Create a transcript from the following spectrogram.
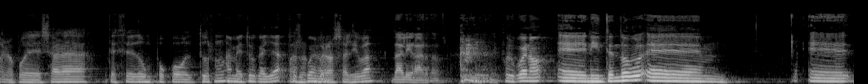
Bueno, pues ahora te cedo un poco el turno. Ah, me toca ya. para Pues recuperar bueno. saliva. Dale, Gardo. Pues bueno, eh, Nintendo eh, eh,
